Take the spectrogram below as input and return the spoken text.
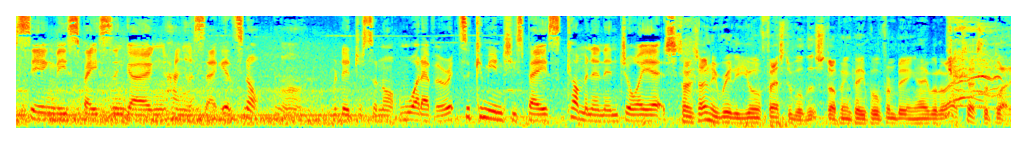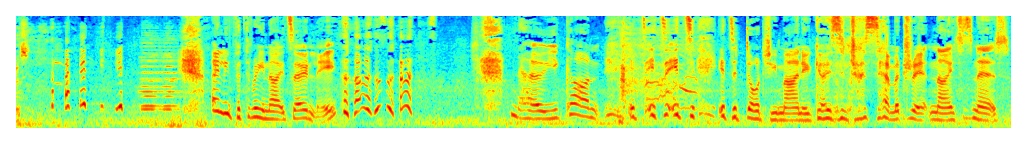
seeing these spaces and going, hang on a sec, it's not. well, Religious or not, whatever. It's a community space. Come in and enjoy it. So it's only really your festival that's stopping people from being able to access the place. only for three nights only. No, you can't. It's it's it's it's a dodgy man who goes into a cemetery at night, isn't it?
